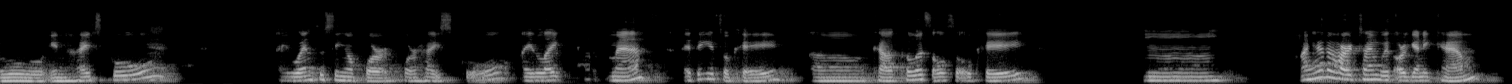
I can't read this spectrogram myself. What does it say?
Oh, in high school, I went to Singapore for high school. I like math. I think it's okay. Uh, calculus also okay. Mm, I had a hard time with organic chem,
